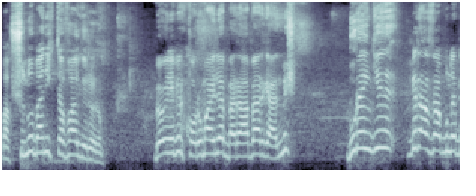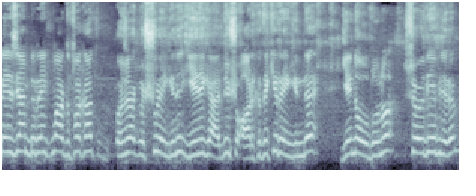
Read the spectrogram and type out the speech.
Bak şunu ben ilk defa görüyorum. Böyle bir korumayla beraber gelmiş. Bu rengi biraz daha buna benzeyen bir renk vardı fakat özellikle şu renginin yeni geldiği, şu arkadaki renginde yeni olduğunu söyleyebilirim.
